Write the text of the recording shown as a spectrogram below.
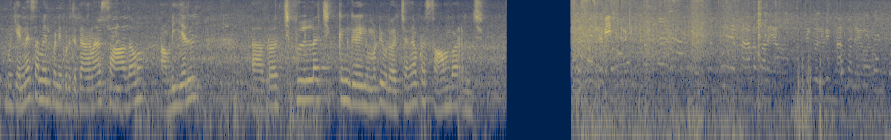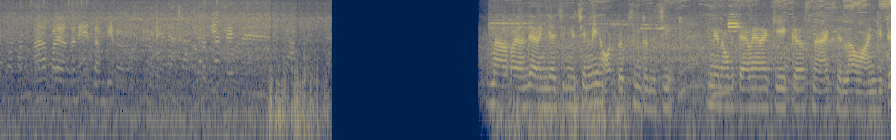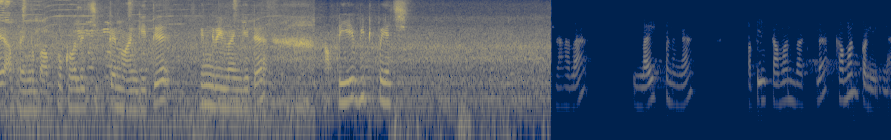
நமக்கு என்ன சமையல் பண்ணி கொடுத்துருக்காங்கன்னா சாதம் அவியல் அப்புறம் ஃபுல்லாக சிக்கன் கிரேவி மட்டும் இவ்வளோ வச்சாங்க. அப்புறம் சாம்பார் இருந்துச்சு. மேலப்பாளையம் வந்து இறங்கியாச்சு. இங்கே சென்னை ஹாட் பெப்ஸ்ன்னு இருந்துச்சு. இங்கே நமக்கு தேவையான கேக்கு ஸ்நாக்ஸ் எல்லாம் வாங்கிட்டு அப்புறம் எங்கள் பப்புக்கு வந்து சிக்கன் வாங்கிட்டு சிக்கன் கிரேவி வாங்கிட்டு அப்படியே வீட்டுக்கு போயாச்சு. அப்படியே கமெண்ட் பாக்ஸில் கமெண்ட் பண்ணிடுங்க.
